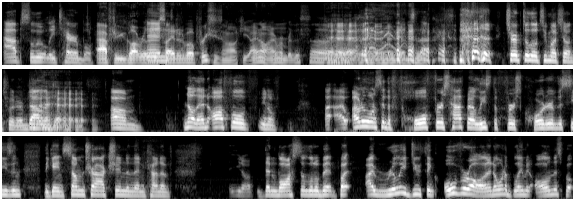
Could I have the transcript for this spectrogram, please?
absolutely terrible. After you got really And- excited about preseason hockey, I know, I remember this. Uh, yeah, I get into that. Chirped a little too much on Twitter. I'm dialing down. Um, no, they had an awful, you know, I, I I don't want to say the whole first half, but at least the first quarter of the season, they gained some traction and then kind of, you know, then lost a little bit. But I really do think overall, and I don't want to blame it all on this, but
